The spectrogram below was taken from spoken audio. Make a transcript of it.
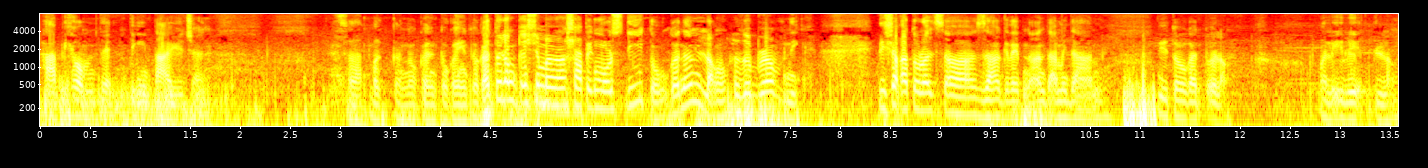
Happy Home din. Tingin tayo dyan. Sarap mag ano, ganito, ganito. Ganito lang guys yung mga shopping malls dito. Ganun lang, sa Dubrovnik. Hindi siya katulad sa Zagreb na ang dami-dami. Dito, ganito lang. Maliliit lang.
